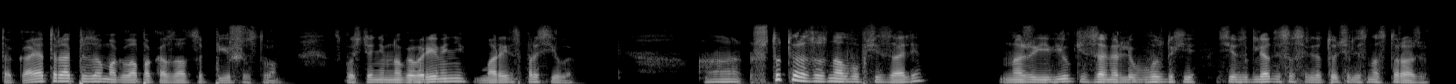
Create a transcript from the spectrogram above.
такая трапеза могла показаться пиршеством. Спустя немного времени Марин спросила. «А что ты разузнал в общей зале?» Ножи и вилки замерли в воздухе, все взгляды сосредоточились на страже.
